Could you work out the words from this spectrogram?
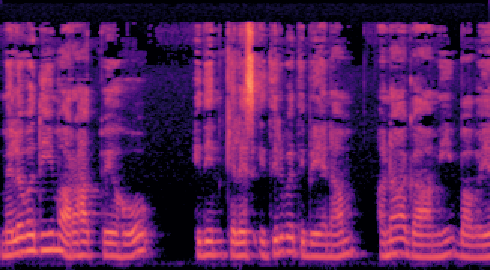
මෙලවදීම අරහත්වය හෝ ඉදින් කෙලෙස් ඉතිරිව තිබේ නම් අනාගාමි භවය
